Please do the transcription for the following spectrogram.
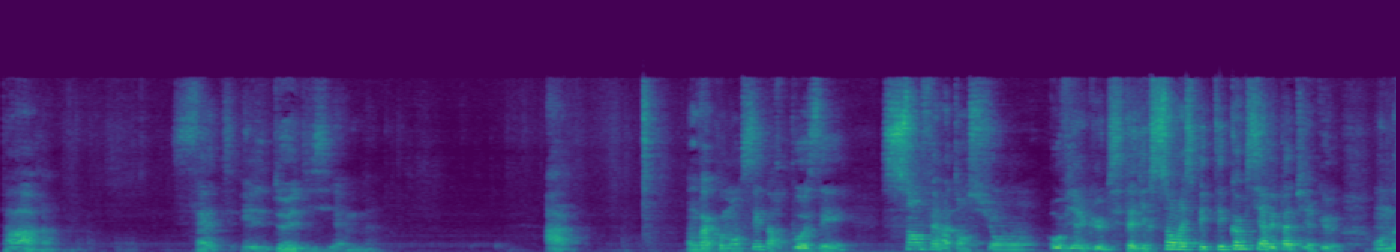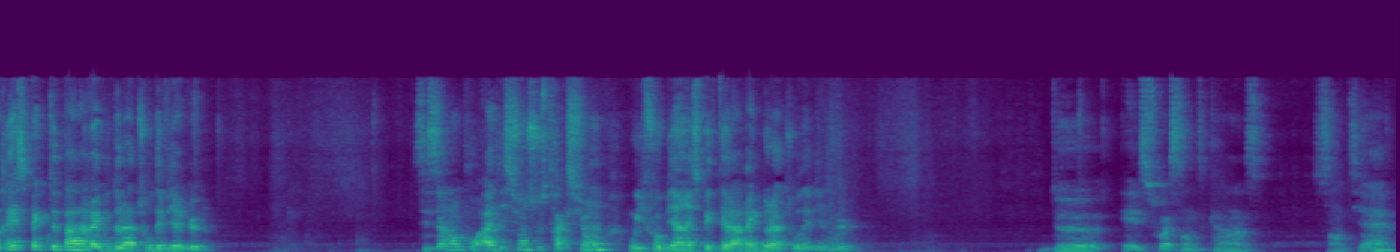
par 7 et 2 dixièmes. Alors, on va commencer par poser sans faire attention aux virgules, c'est-à-dire sans respecter comme s'il n'y avait pas de virgule. On ne respecte pas la règle de la tour des virgules. C'est seulement pour addition, soustraction, où il faut bien respecter la règle de la tour des virgules. 2 et 75 centièmes.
